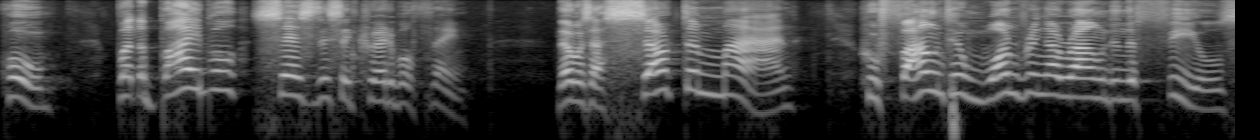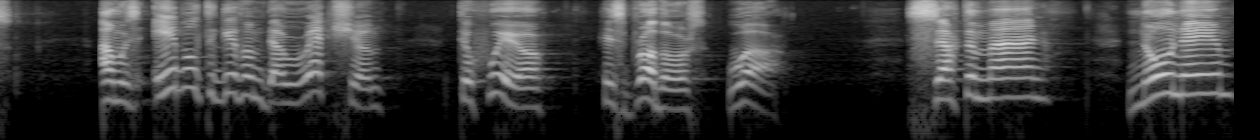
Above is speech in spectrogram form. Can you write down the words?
home. But the Bible says this incredible thing. There was a certain man who found him wandering around in the fields and was able to give him direction to where his brothers were. Certain man, no name,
